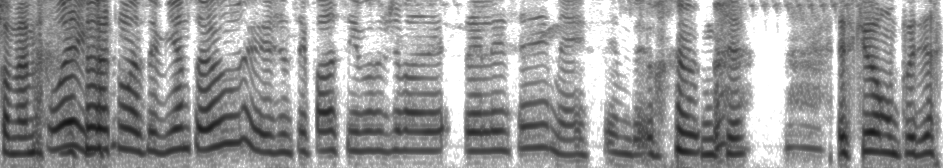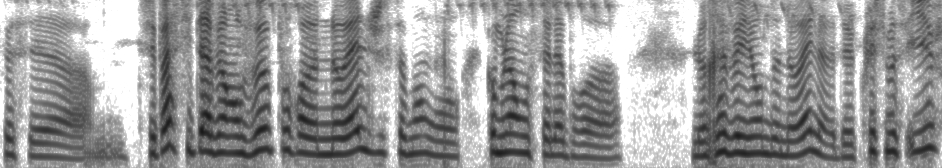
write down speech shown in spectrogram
quand même. oui, exactement, c'est bientôt. Et je ne sais pas si je vais réaliser, mais c'est un Ok. Est-ce qu'on peut dire que c'est. Euh, je sais pas si tu avais un vœu pour euh, Noël, justement, comme là on célèbre euh, le réveillon de Noël, de Christmas Eve.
